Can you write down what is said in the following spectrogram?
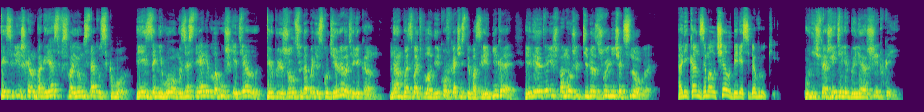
Ты слишком погряз в своем статус-кво, и из-за него мы застряли в ловушке тел. Ты пришел сюда подискутировать, Эрикан? Нам позвать владыку в качестве посредника? Или это лишь поможет тебе сжульничать снова?» Арикан замолчал, беря себя в руки. «Уничтожители были ошибкой.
